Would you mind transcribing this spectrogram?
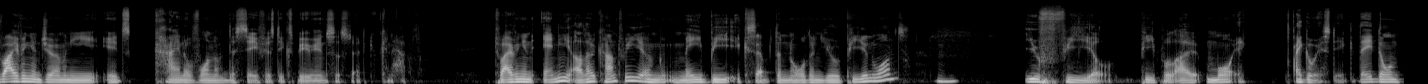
driving in Germany, it's kind of one of the safest experiences that you can have. Driving in any other country, um, maybe except the Northern European ones, Mm-hmm. you feel people are more e- egoistic. They don't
